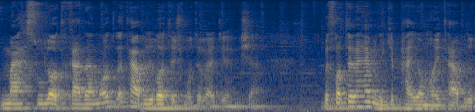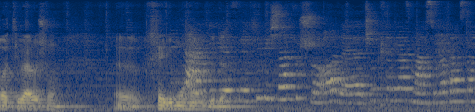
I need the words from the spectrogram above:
محصولات خدمات و تبلیغاتش متوجه میشن. به خاطر همینه که پیام های تبلیغاتی براشون خیلی مهم بوده. بیشتر تو شعاره چون خیلی از محصولات هستن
